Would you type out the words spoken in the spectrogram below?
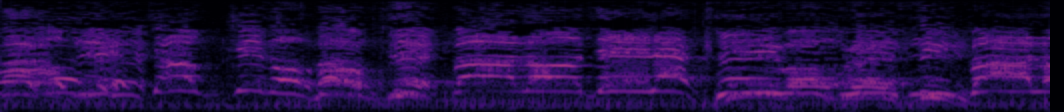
မောင်ပြစ်ကြောင်းချစ်ဖို့မောင်ပြစ်ပါလို့ဒီလေဒီမိုကရေစီပါလို့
